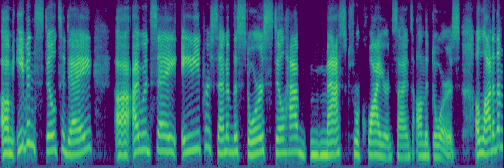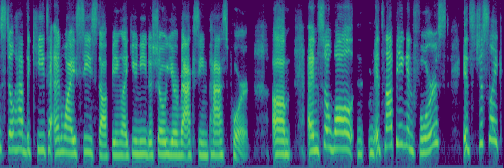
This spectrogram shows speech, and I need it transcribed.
Um, even still today, uh, I would say 80% of the stores still have masks required signs on the doors. A lot of them still have the key to NYC stuff being like, you need to show your vaccine passport. Um, and so while it's not being enforced, it's just like,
